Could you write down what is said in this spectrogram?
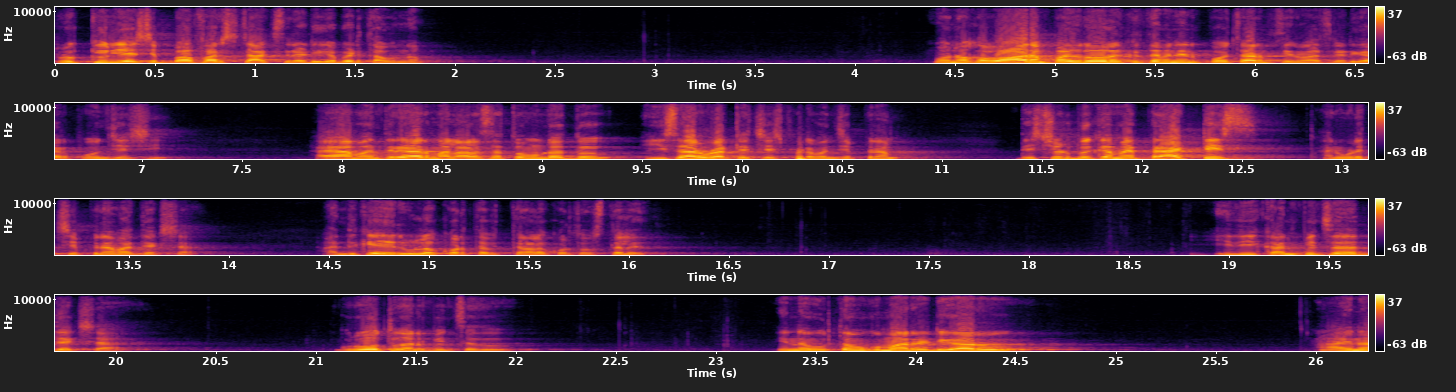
ప్రొక్యూర్ చేసి బఫర్ స్టాక్స్ రెడీగా పెడతా ఉన్నాం. మొన్న ఒక వారం పది రోజుల క్రితమే నేను పోచారం శ్రీనివాసరెడ్డి గారు ఫోన్ చేసి అయా మంత్రి గారు మళ్ళీ అలసత్వం ఉండొద్దు ఈసారి కూడా అట్టే చేసి పెట్టమని చెప్పినాం. This should become a practice అని కూడా చెప్పినాం అధ్యక్ష. అందుకే ఎరువుల కొరత విత్తనాల కొరత వస్తలేదు. ఇది కనిపించదు అధ్యక్ష. గ్రోత్ కనిపించదు. నిన్న ఉత్తమ్ కుమార్ రెడ్డి గారు ఆయన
